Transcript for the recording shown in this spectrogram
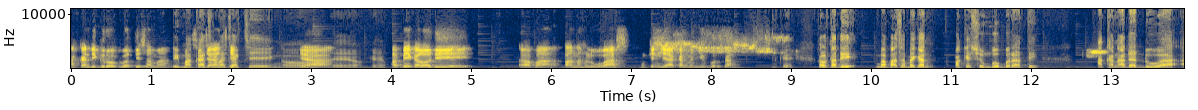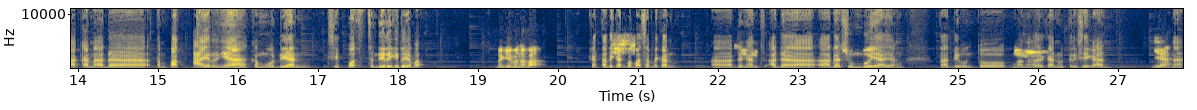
akan digerogoti sama dimakan si cacing. sama cacing. Oh, ya. Oke, okay, oke. Okay. Tapi kalau di apa tanah luas, mungkin dia akan menyuburkan. Oke. Okay. Kalau tadi Bapak sampaikan pakai sumbu berarti akan ada dua, akan ada tempat airnya, kemudian si pot sendiri gitu ya, Pak? Bagaimana, Pak? Tadi kan Bapak sampaikan uh, dengan ada ada sumbu ya yang tadi untuk mengalirkan nutrisi kan? Iya. Nah,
